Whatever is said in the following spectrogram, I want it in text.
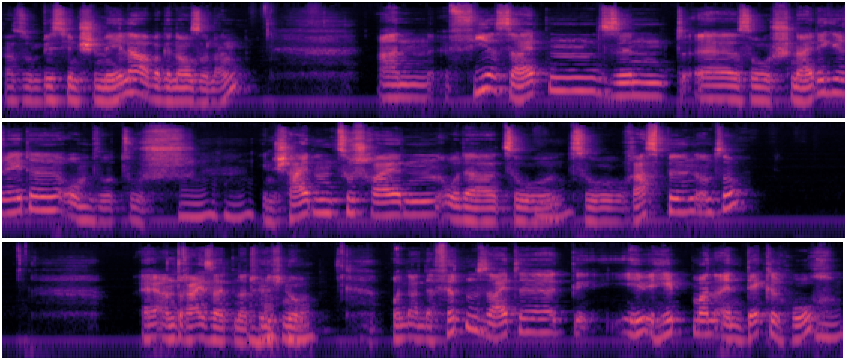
Also ein bisschen schmäler, aber genauso lang. An vier Seiten sind äh, so Schneidegeräte, um so zu sch mhm. in Scheiben zu schneiden oder zu, mhm. zu raspeln und so. Äh, an drei Seiten natürlich mhm. nur. Und an der vierten Seite hebt man einen Deckel hoch.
